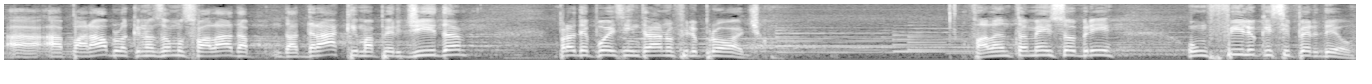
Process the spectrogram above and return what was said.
a, a parábola que nós vamos falar da, da dracma perdida. Para depois entrar no filho pródigo. Falando também sobre um filho que se perdeu.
